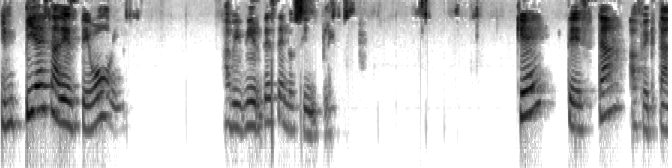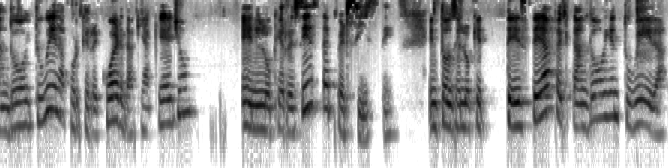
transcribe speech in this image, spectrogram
empieza desde hoy a vivir desde lo simple. ¿Qué te está afectando hoy tu vida? Porque recuerda que aquello En lo que resiste, persiste. Entonces, lo que te esté afectando hoy en tu vida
